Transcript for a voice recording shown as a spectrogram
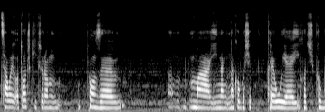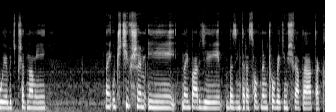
całej otoczki, którą Ponze ma i na, na kogo się kreuje i choć próbuje być przed nami najuczciwszym i najbardziej bezinteresownym człowiekiem świata, tak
